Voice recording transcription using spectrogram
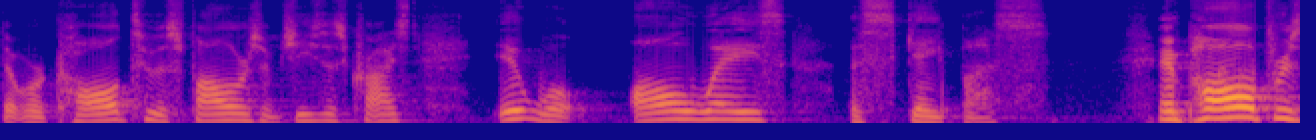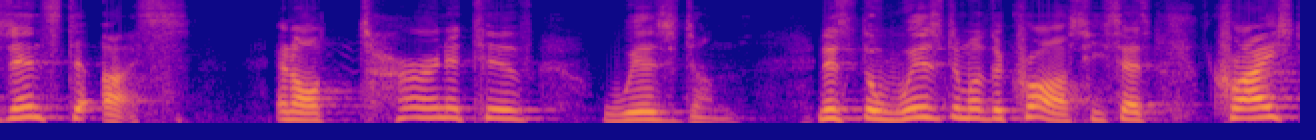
that we're called to as followers of Jesus Christ, it will always escape us. And Paul presents to us an alternative wisdom. And it's the wisdom of the cross. He says, Christ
